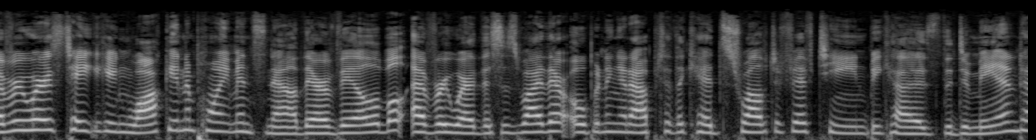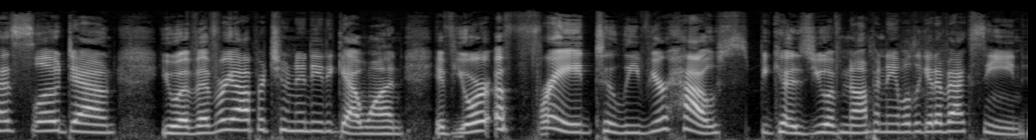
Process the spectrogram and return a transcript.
everywhere is taking walk-in appointments now. They're available everywhere. This is why they're opening it up to the kids 12 to 15 because the demand has slowed down. You have every opportunity to get one. If you're afraid to leave your house because you have not been able to get a vaccine,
